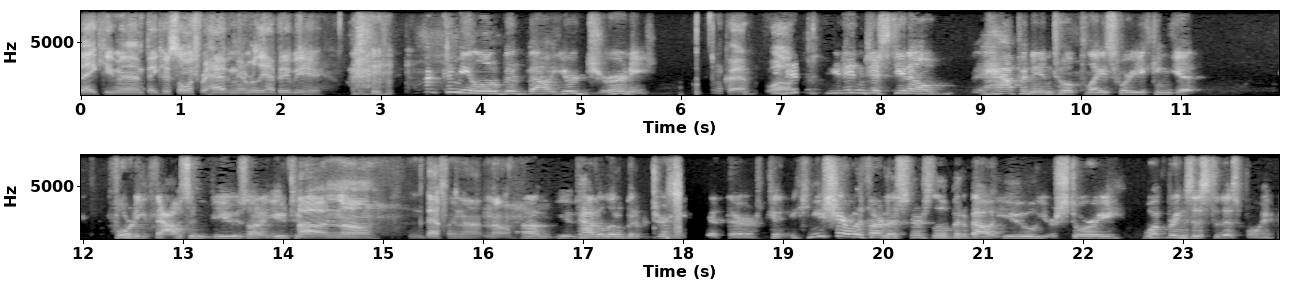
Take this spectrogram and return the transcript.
Thank you, man. Thank you so much for having me. I'm really happy to be here. Talk to me a little bit about your journey. Okay. Well, you didn't, you didn't just, you know, happen into a place where you can get 40,000 views on a YouTube. Oh, no. Definitely not. No. Um, you've had a little bit of a journey to get there. Can, can you share with our listeners a little bit about you, your story? What brings us to this point?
